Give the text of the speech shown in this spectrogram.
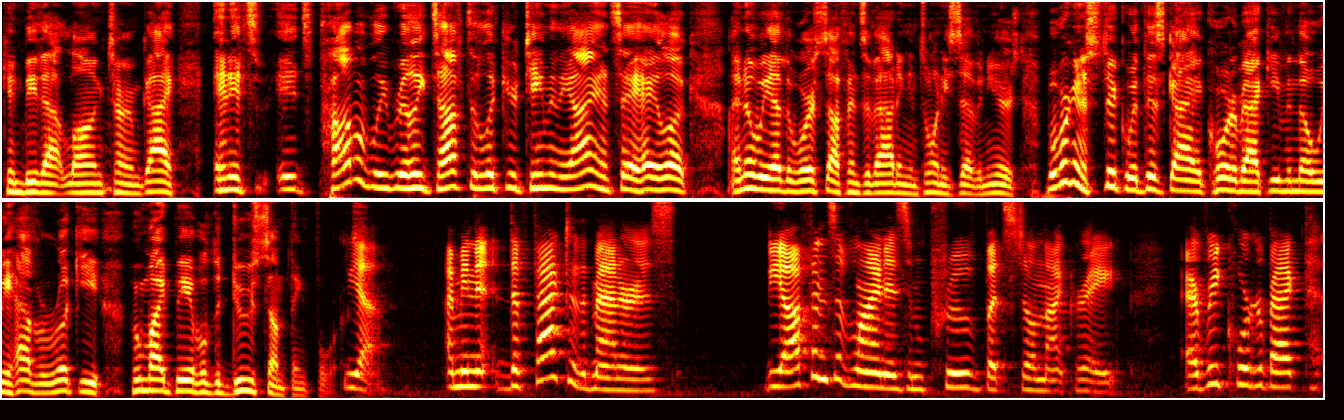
can be that long term guy. And it's it's probably really tough to look your team in the eye and say, hey, look, I know we had the worst offensive outing in 27 years, but we're going to stick with this guy at quarterback, even though we have a rookie who might be able to do something for us. Yeah. I mean, the fact of the matter is the offensive line is improved, but still not great. Every quarterback th-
